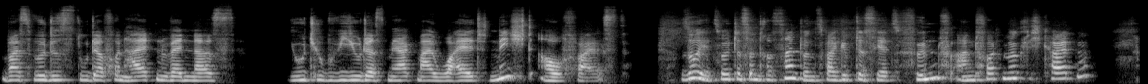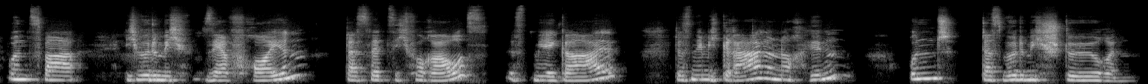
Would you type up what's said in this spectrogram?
was würdest du davon halten, wenn das YouTube-Video das Merkmal Wild nicht aufweist? So, jetzt wird es interessant. Und zwar gibt es jetzt fünf Antwortmöglichkeiten. Und zwar, ich würde mich sehr freuen, das setze ich voraus, ist mir egal. Das nehme ich gerade noch hin und das würde mich stören.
